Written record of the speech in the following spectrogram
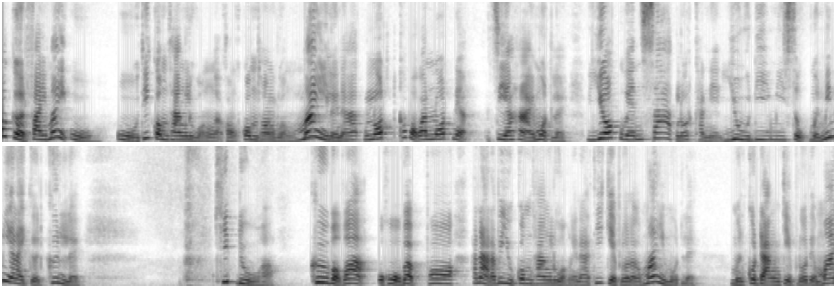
็เกิดไฟไหม้อู่ อู่ที่กรมทางหลวงอะของกรมทางหลวงไม้เลยนะรถเขาบอกว่ารถเนี่ยเสียหายหมดเลย ยกเว้นซากรถคันนี้อยู่ดีมีสุขเหมือนไม่มีอะไรเกิดขึ้นเลย คิดดูค่ะ คือแบบว่าโอ้โหแบบพอขนาดเราไปอยู่กรมทางหลวงเลยนะ ที่เก็บรถแล้วก็ไหม้หมดเลย เหมือนกดังเก็บรถเนี่ยวไหม้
